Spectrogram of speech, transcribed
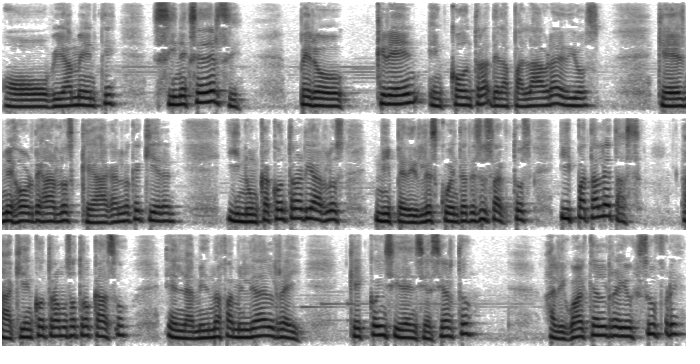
obviamente sin excederse pero creen en contra de la palabra de Dios, que es mejor dejarlos que hagan lo que quieran y nunca contrariarlos ni pedirles cuentas de sus actos y pataletas. Aquí encontramos otro caso en la misma familia del rey. Qué coincidencia, ¿cierto? Al igual que el rey sufre,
